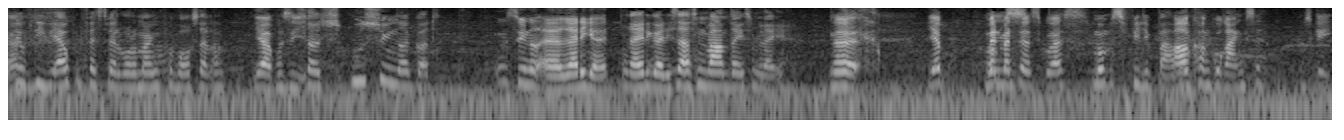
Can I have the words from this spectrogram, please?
Det er jo fordi, vi er jo på et festival, hvor der er mange på vores alder. Ja, præcis. Så udsynet er godt. Udsynet er rigtig godt. Rigtig godt, især sådan en varm dag som i dag. Øh, yep. Men man Mums. ser sgu også Mums Philip Barber. meget konkurrence, måske.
